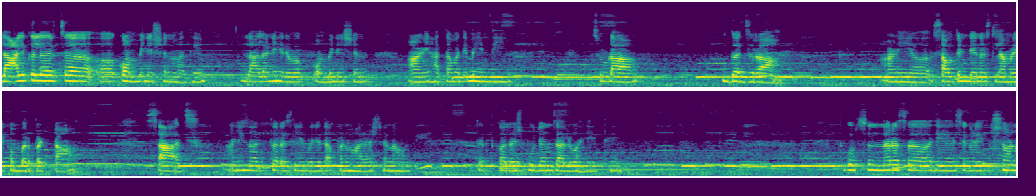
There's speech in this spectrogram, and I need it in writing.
लाल कलरचं कॉम्बिनेशनमध्ये लाल आणि हिरवं कॉम्बिनेशन आणि हातामध्ये मेहंदी चुडा गजरा आणि साऊथ इंडियन असल्यामुळे कंबरपट्टा साज आणि नथ तर असली पाहिजेत म्हणजे आपण महाराष्ट्रीयन आहोत. तर कलश पूजन चालू आहे इथे. खूप सुंदर असं हे सगळे क्षण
